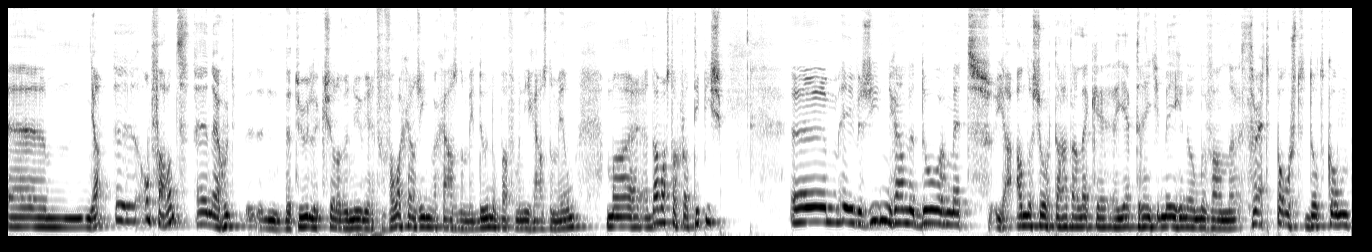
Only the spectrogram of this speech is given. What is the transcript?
Um, ja, uh, opvallend. Uh, nou goed, natuurlijk zullen we nu weer het vervolg gaan zien. Wat gaan ze ermee doen? Op wat voor manier gaan ze ermee om? Maar dat was toch wel typisch. Um, even zien, gaan we door met ja, ander soort datalekken. Je hebt er eentje meegenomen van uh, threadpost.com,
